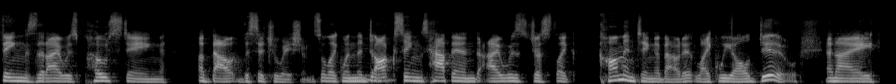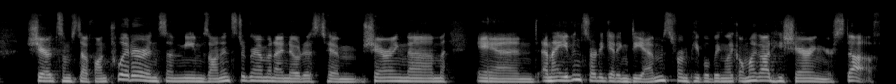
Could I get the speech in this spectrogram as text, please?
things that i was posting about the situation so like when the mm. doxings happened i was just like commenting about it like we all do. And I shared some stuff on Twitter and some memes on Instagram and I noticed him sharing them and and I even started getting DMs from people being like, "Oh my god, he's sharing your stuff."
